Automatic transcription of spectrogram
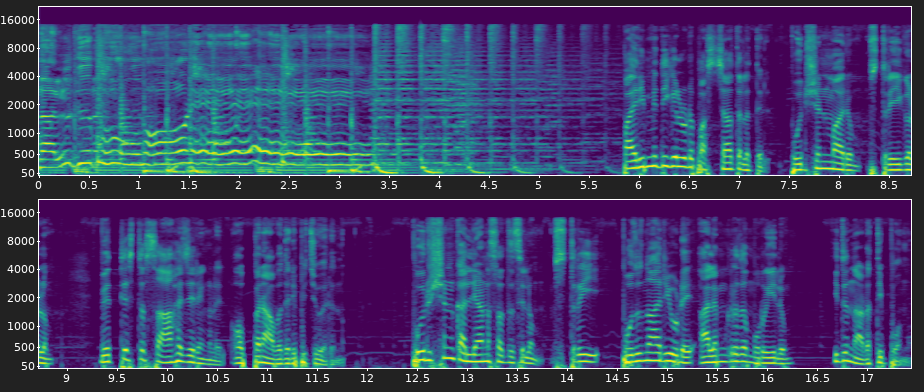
നൽകു പൂമോളെ പരിമിതികളുടെ പശ്ചാത്തലത്തിൽ പുരുഷന്മാരും സ്ത്രീകളും വ്യത്യസ്ത സാഹചര്യങ്ങളിൽ ഒപ്പന അവതരിപ്പിച്ചു വരുന്നു. പുരുഷൻ കല്യാണ സദസ്സിലും സ്ത്രീ പുതുനാരിയുടെ അലംകൃത മുറിയിലും ഇത് നടത്തിപ്പോന്നു.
